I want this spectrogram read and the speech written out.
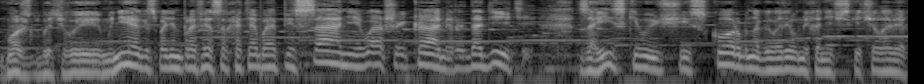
Может быть, вы мне, господин профессор, хотя бы описание вашей камеры дадите? Заискивающий, скорбно говорил механический человек.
